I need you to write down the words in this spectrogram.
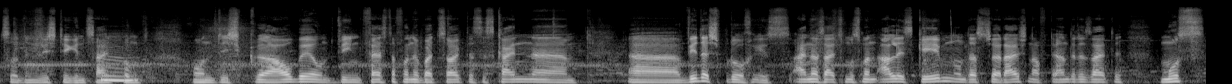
zu dem richtigen Zeitpunkt. Mhm. Und ich glaube und bin fest davon überzeugt, dass es kein äh, äh, Widerspruch ist. Einerseits muss man alles geben, um das zu erreichen. Auf der anderen Seite muss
